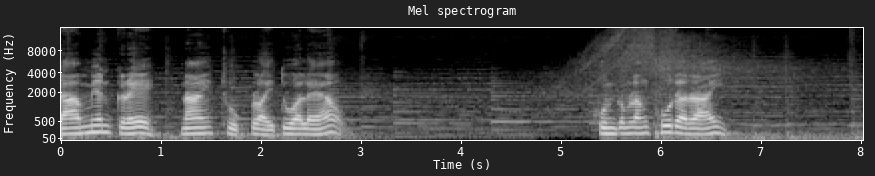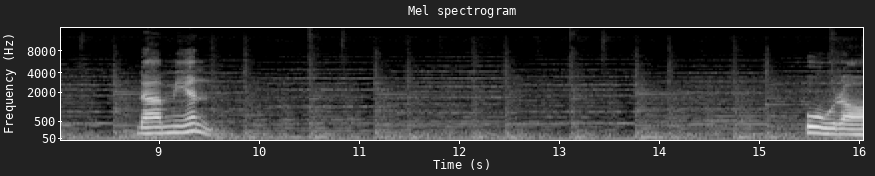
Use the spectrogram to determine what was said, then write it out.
ดาเมียนเกรย์นายถูกปล่อยตัวแล้ว คุณกำลังพูดอะไร ดาเมียน ปู่หรอ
